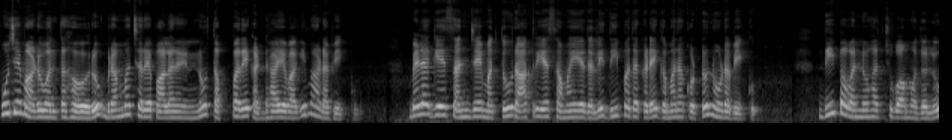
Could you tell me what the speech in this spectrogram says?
ಪೂಜೆ ಮಾಡುವಂತಹವರು ಬ್ರಹ್ಮಚರ್ಯ ಪಾಲನೆಯನ್ನು ತಪ್ಪದೇ ಕಡ್ಡಾಯವಾಗಿ ಮಾಡಬೇಕು. ಬೆಳಗ್ಗೆ, ಸಂಜೆ ಮತ್ತು ರಾತ್ರಿಯ ಸಮಯದಲ್ಲಿ ದೀಪದ ಕಡೆ ಗಮನ ಕೊಟ್ಟು ನೋಡಬೇಕು. ದೀಪವನ್ನು ಹಚ್ಚುವ ಮೊದಲು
